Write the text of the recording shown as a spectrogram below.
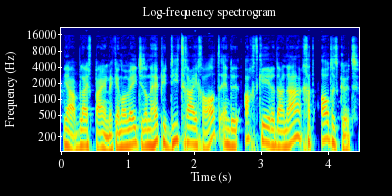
Ja, blijft pijnlijk. En dan weet je, dan heb je die try gehad. En de acht keren daarna gaat altijd kut.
